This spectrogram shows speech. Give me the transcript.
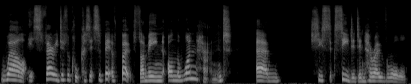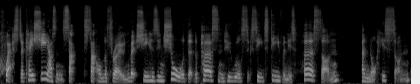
Well, it's very difficult because it's a bit of both. I mean, on the one hand, um, she succeeded in her overall quest. Okay, she hasn't sat sat on the throne, but she has ensured that the person who will succeed Stephen is her son and not his son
